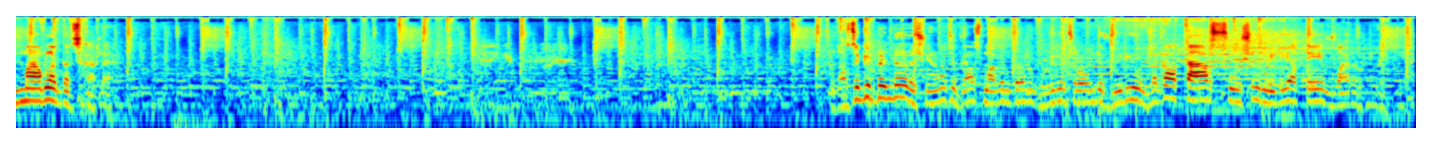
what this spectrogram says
ਮਾਮਲਾ ਦਰਜ ਕਰ ਲਿਆ। ਦੱਸਦੇ ਕਿ ਪਿੰਡ ਰਸ਼ਿਆਣਾ 'ਚ ਵਿਆਹ ਸਮਾਗਮ ਦੌਰਾਨ ਗੋਲੀਆਂ ਚਲਾਉਣ ਦੀ ਵੀਡੀਓ ਲਗਾਤਾਰ ਸੋਸ਼ਲ ਮੀਡੀਆ ਤੇ ਵਾਇਰਲ ਹੋ ਰਹੀ ਹੈ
